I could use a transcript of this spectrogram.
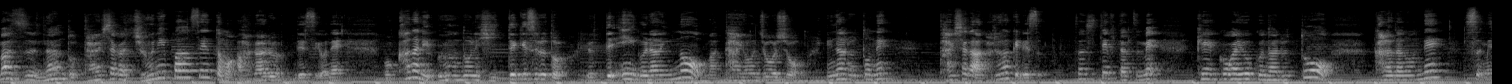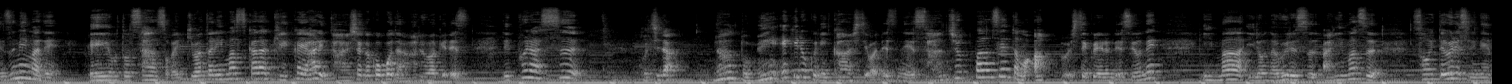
まずなんと代謝が12%も上がるんですよね。もうかなり運動に匹敵すると言っていいぐらいの、まあ、体温上昇になるとね代謝が上がるわけです。そして2つ目傾向が良くなると体のね隅々まで栄養と酸素が行き渡りますから結果やはり代謝がここで上がるわけです。でプラスこちらなんと免疫力に関してはですね30%もアップしてくれるんですよね。今いろんなウイルスあります。そういったウイルスにね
